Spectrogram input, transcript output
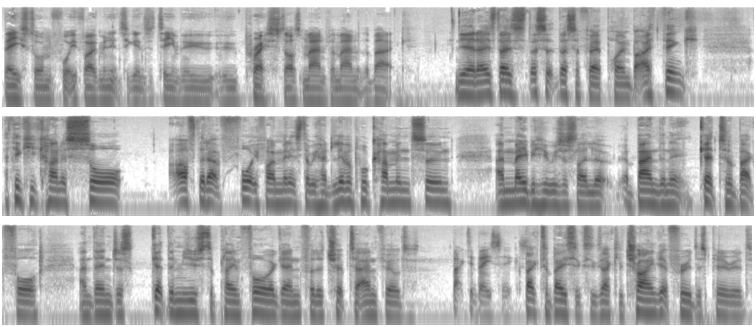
based on 45 minutes against a team who who pressed us man for man at the back. Yeah, that is, that's that's a, that's a fair point. But I think, I think he kind of saw after that 45 minutes that we had Liverpool coming soon, and maybe he was just like, look, abandon it, get to a back four, and then just get them used to playing four again for the trip to Anfield. Back to basics. Back to basics, exactly. Try and get through this period.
